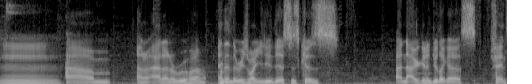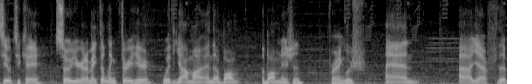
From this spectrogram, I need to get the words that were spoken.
Mm. Um and add an Aruha. And then the reason why you do this is because uh, now you're gonna do like a fancy OTK. So you're gonna make the link three here with Yama and the bomb abomination. For Anguish. And uh yeah, flip.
